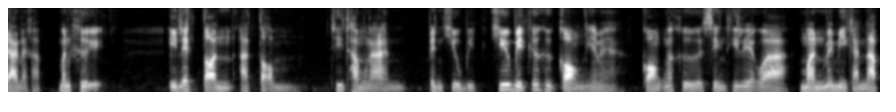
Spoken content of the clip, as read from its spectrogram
ยากนะครับ มันคืออิเล็กตรอนอะตอมที่ทำงานเป็นคิวบิตคิวบิตก็คือกล่องใช่ไหมฮะกล่องก็คือสิ่งที่เรียกว่ามันไม่มีการนับ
